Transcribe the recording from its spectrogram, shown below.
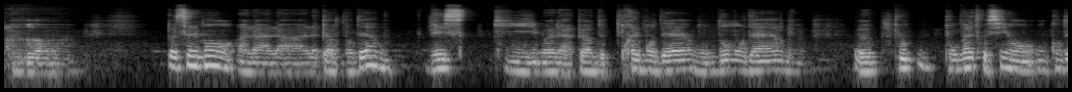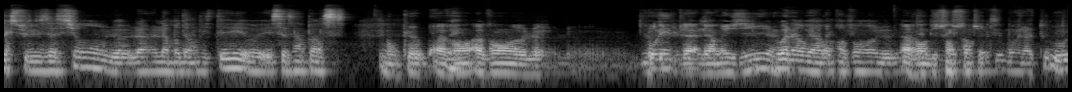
à pas seulement à la, la, la, période moderne mais ce qui voilà, la période de pré-moderne ou non moderne euh, pour, pour, mettre aussi en, en contextualisation le, la, la, modernité euh, et ses impasses. Donc euh, avant, oui. avant le, oui, l'ère Meiji. Voilà, oui, avant, le avant 1868. Voilà, tout.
